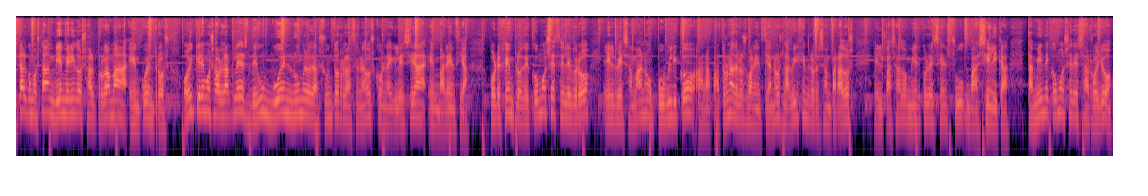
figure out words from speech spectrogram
¿Qué tal? ¿Cómo están? Bienvenidos al programa Encuentros. Hoy queremos hablarles de un buen número de asuntos relacionados con la Iglesia en Valencia. Por ejemplo, de cómo se celebró el besamano público a la patrona de los valencianos, la Virgen de los Desamparados, el pasado miércoles en su basílica. También de cómo se desarrolló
